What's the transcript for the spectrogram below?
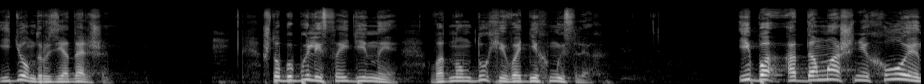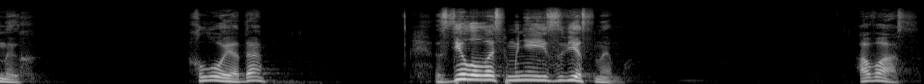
идем, друзья, дальше. Чтобы были соединены в одном духе в одних мыслях. Ибо от домашних хлоиных, Хлоя, да, сделалось мне известным о вас,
